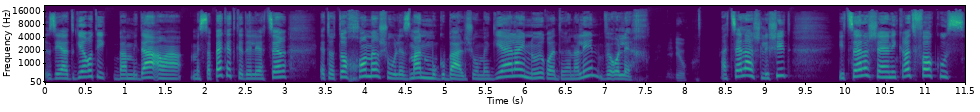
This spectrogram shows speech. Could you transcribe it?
זה יאתגר אותי במידה המספקת כדי לייצר את אותו חומר שהוא לזמן מוגבל, שהוא מגיע אליי, נוירואדרנלין, והולך. בדיוק. הצלע השלישית היא צלע שנקראת פוקוס.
